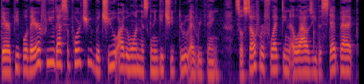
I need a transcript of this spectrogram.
There are people there for you that support you, but you are the one that's going to get you through everything. So self reflecting allows you to step back,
